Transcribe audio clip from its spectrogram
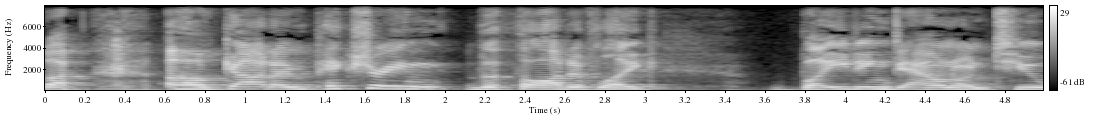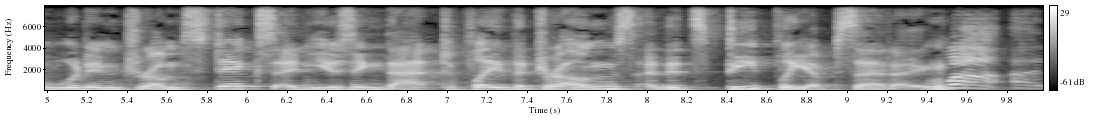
oh god, I'm picturing the thought of like biting down on two wooden drumsticks and using that to play the drums and it's deeply upsetting. Well, uh,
